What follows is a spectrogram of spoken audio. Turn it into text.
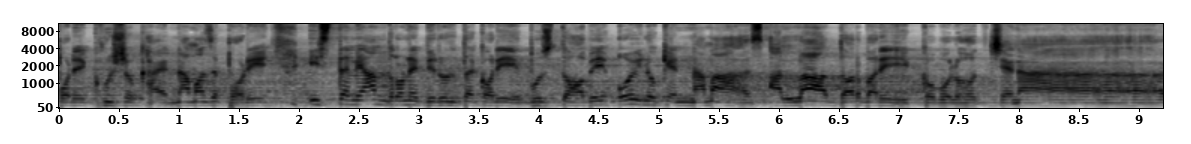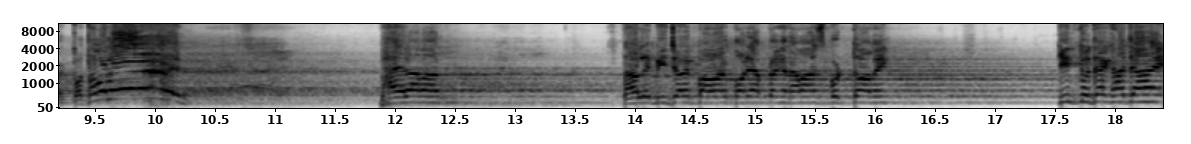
পড়ে ঘুষও খায়, নামাজ পড়ে ইসলামী আন্দোলনের বিরোধিতা করে, বুঝতে হবে ওই লোকের নামাজ আল্লাহ দরবারে কবুল হচ্ছে না। কথা বলেন। ভাইরা আমার, তাহলে বিজয় পাওয়ার পরে আপনাকে নামাজ পড়তে হবে। কিন্তু দেখা যায়,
